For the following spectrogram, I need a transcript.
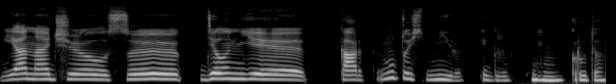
я начал с делания карт, ну, то есть мира игры. Угу, круто.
